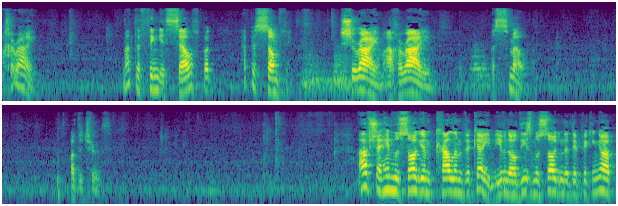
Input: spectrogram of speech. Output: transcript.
Acharai. Not the thing itself, but something. Shirayim, Acharayim, a smell of the truth. Musagim kalim v'keim. Even though these musogim that they're picking up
